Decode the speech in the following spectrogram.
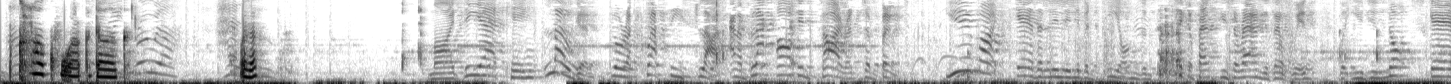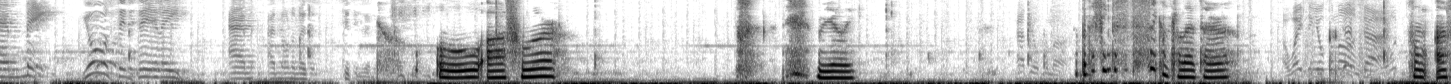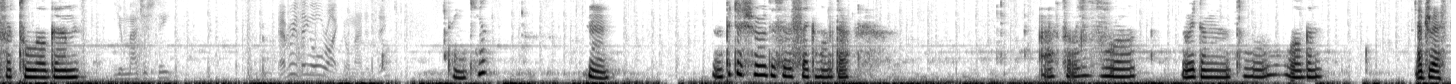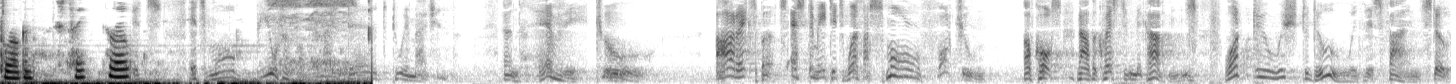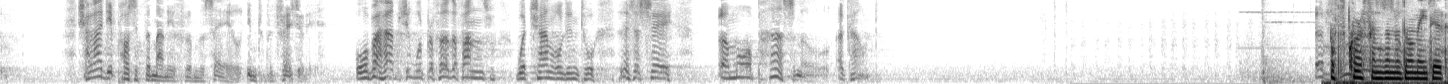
clockwork, dog? What's that? You might scare the lily-livered peons and sycophants you surround yourself with, but you do not scare me. Yours sincerely, an anonymous citizen. Oh, Arthur. really? Have your command. But I think this is the second letter your command. From Arthur to Logan. Your Majesty? Everything all right, Your Majesty? Thank you. Hmm. I'm pretty sure this is the second letter. After written to Logan. Addressed to Logan, I should say. Hello. It's it's more beautiful than I dared to imagine. And heavy, too. Our experts estimate it's worth a small fortune. Of course, now the question becomes, what do you wish to do with this fine stone? Shall I deposit the money from the sale into the treasury? Or perhaps you would prefer the funds were channeled into, let us say, a more personal account? Of course I'm gonna donate it.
